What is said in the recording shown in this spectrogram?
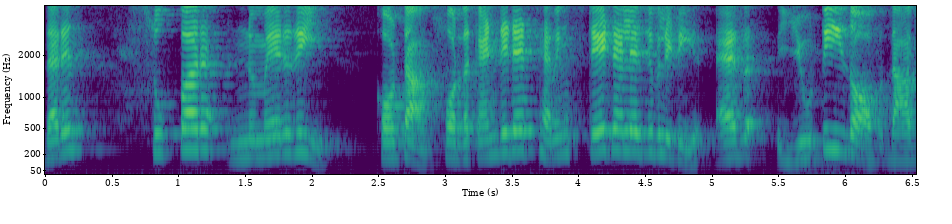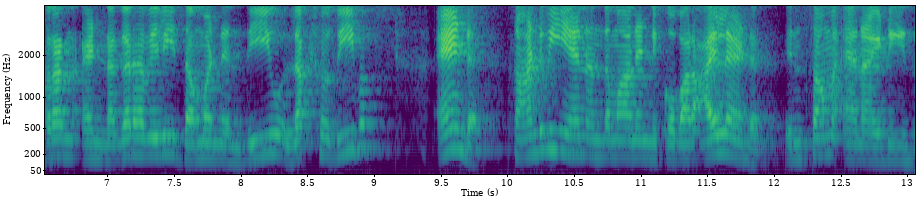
there is supernumerary quota for the candidates having state eligibility as UTs of Dadra and Nagar Haveli, Daman and Diu, Lakshadweep and Kandvi and Andaman and Nicobar Island in some NITs.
